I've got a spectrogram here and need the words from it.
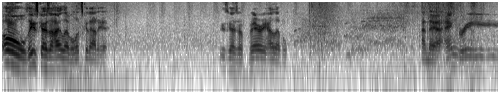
Oh, these guys are high level. Let's get out of here. These guys are very high level. And they are angry.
